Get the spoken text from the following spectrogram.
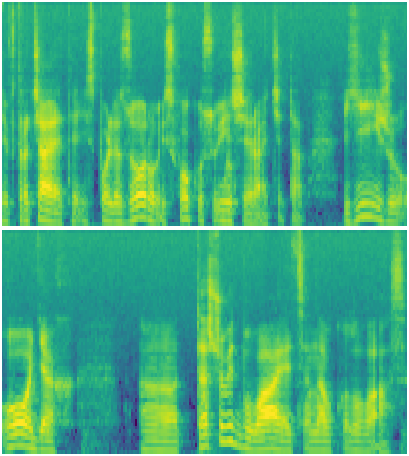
і втрачаєте із поля зору, із фокусу інші речі, там, їжу, одяг, е, те, що відбувається навколо вас,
